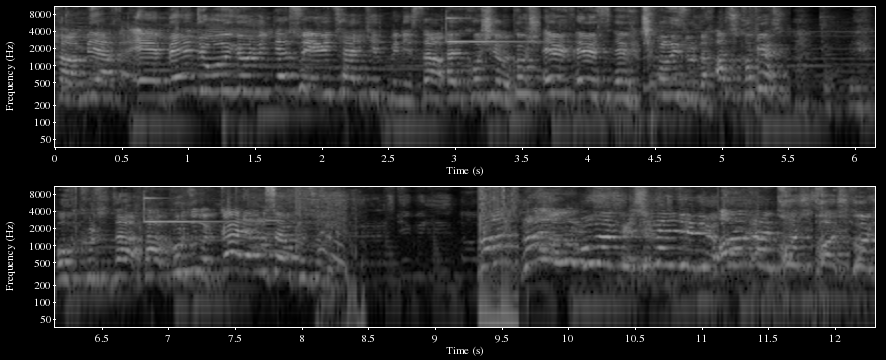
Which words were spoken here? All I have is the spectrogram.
Tamam bir dakika. Ee, bence onu gördükten sonra evi terk etmeliyiz. Tamam. Hadi koşalım. Koş. Evet evet evet. Çıkmalıyız buradan. Aç kapıyı aç. Oh, kurtulduk. Tamam. Tamam kurtulduk. Galiba sefer kurtulduk. Lan lan oğlum bunlar peşimden geliyor. Allah lan koş koş koş.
